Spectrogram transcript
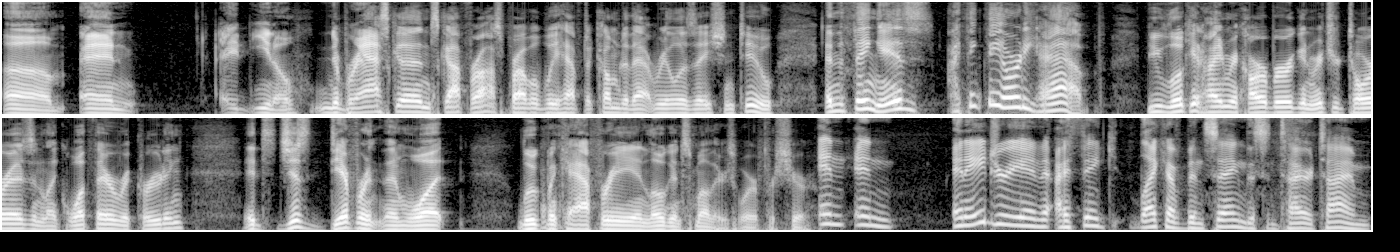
Um, and, it, you know, Nebraska and Scott Frost probably have to come to that realization too. And the thing is, I think they already have. If you look at Heinrich Haarberg and Richard Torres and like what they're recruiting, it's just different than what Luke McCaffrey and Logan Smothers were for sure. And and and Adrian, I think, like I've been saying this entire time,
